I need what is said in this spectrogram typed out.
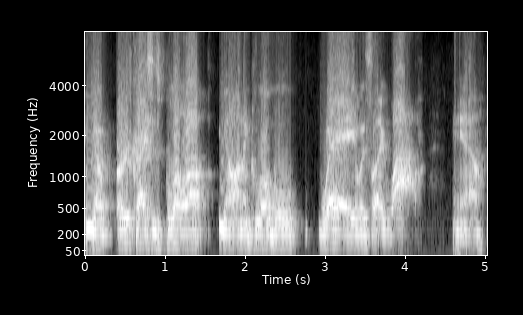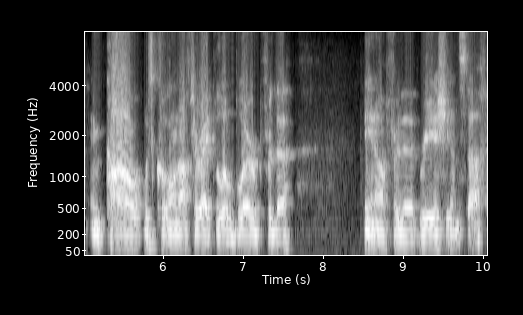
you know, Earth Crisis blow up, you know, on a global way. It was like, wow, you know. And Karl was cool enough to write the little blurb for the, you know, for the reissue and stuff.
